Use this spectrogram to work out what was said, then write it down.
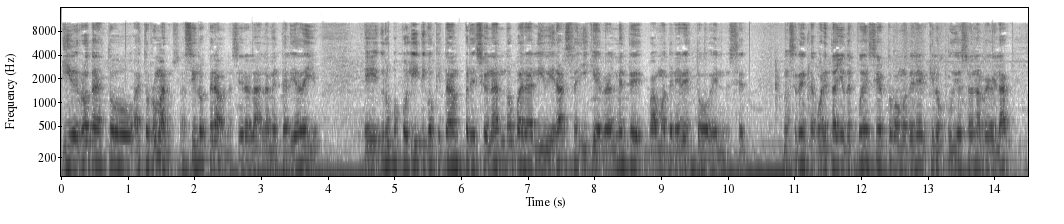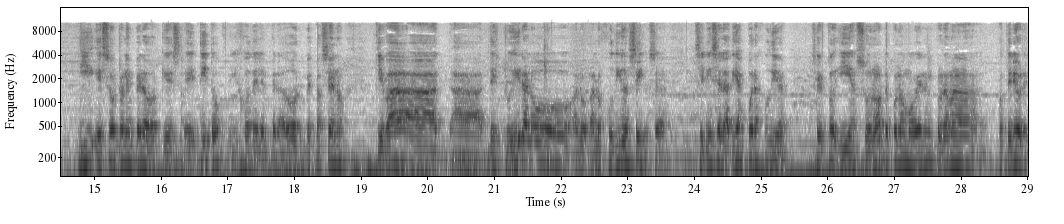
y derrota a estos, a estos romanos. Así lo esperaban, así era la, la mentalidad de ellos. Eh, grupos políticos que estaban presionando para liberarse y que realmente vamos a tener esto en no 70, 40 años después, ¿cierto? Vamos a tener que los judíos se van a rebelar y es otro el emperador que es eh, Tito, hijo del emperador Vespasiano, que va a, destruir a, a a los judíos en sí, o sea, se inicia la diáspora judía, ¿cierto? Y en su honor, después lo vamos a ver en el programa posteriores,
